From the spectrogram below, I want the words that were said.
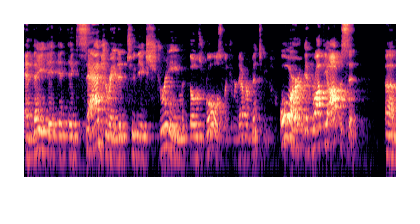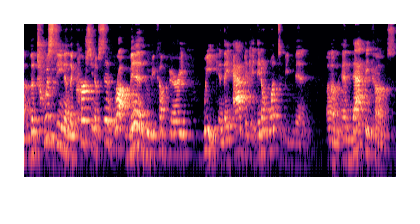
and they it, it exaggerated to the extreme those roles which were never meant to be. Or it brought the opposite. Um, the twisting and the cursing of sin brought men who become very weak and they abdicate. They don't want to be men. Um, and that becomes,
